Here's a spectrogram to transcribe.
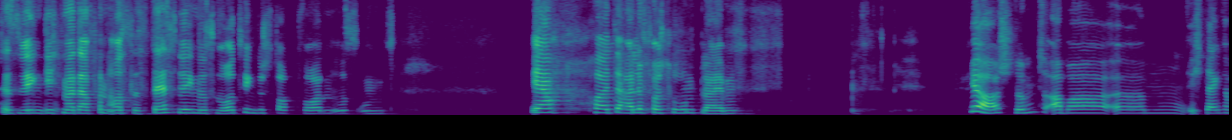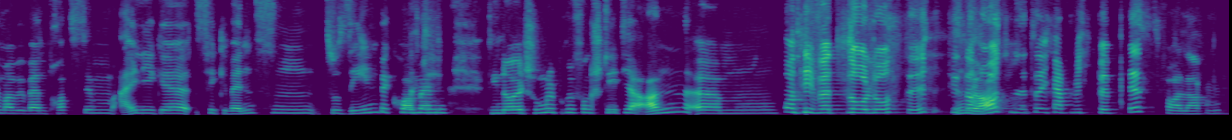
Deswegen gehe ich mal davon aus, dass deswegen das Voting gestoppt worden ist und ja, heute alle verschont bleiben. Ja, stimmt, aber ähm, ich denke mal, wir werden trotzdem einige Sequenzen zu sehen bekommen. Die neue Dschungelprüfung steht ja an. Ähm, Und die wird so lustig. Diese Ja. Ausschnitte, ich habe mich bepisst vor Lachen.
